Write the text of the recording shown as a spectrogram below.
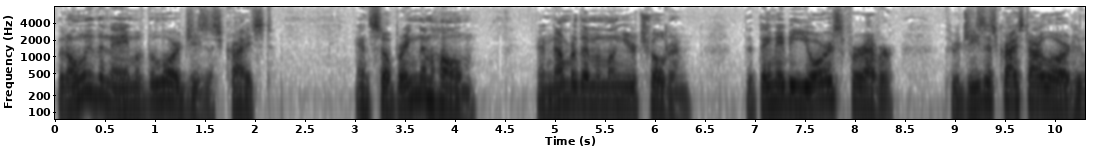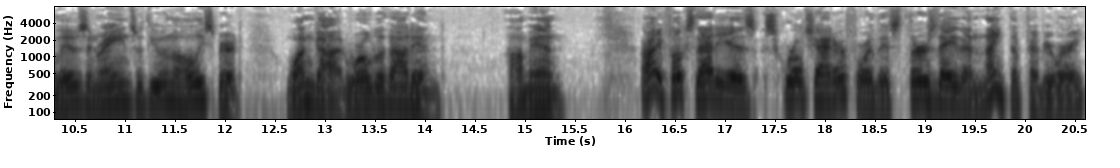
but only the name of the Lord Jesus Christ and so bring them home and number them among your children, that they may be yours forever, through Jesus Christ our Lord, who lives and reigns with you in the Holy Spirit, one God, world without end. Amen. All right, folks, that is Squirrel Chatter for this Thursday, the 9th of February.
